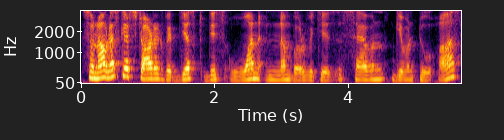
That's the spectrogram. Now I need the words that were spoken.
So now let's get started with just this one number which is 7 given to us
